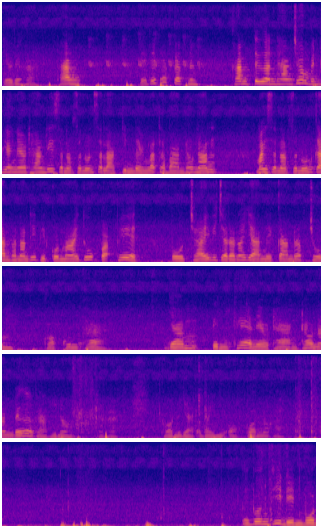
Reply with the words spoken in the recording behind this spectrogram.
เดี๋ยวด้วยค่ะ ทางเดี๋ยวเดี๋ยวแป๊บหนึงคำเตือนทางช่องเป็นเพียงแนวทางที่สนับสนุนสลากกินแบ่งรัฐบาลเท่านั้น ไม่สนับสนุนการพนันที่ผิดกฎหมายทุกประเภท โปรดใช้วิจารณญาณในการรับชม ขอบคุณค่ะ ย้ำเป็นแค่แนวทางเท่านั้นเด้อค่ะพี่น้องนะคะขออนุญาตเอาใบนี้ออกก่อนเนาะค่ะ ไปเบิ้งที่เด่นบน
